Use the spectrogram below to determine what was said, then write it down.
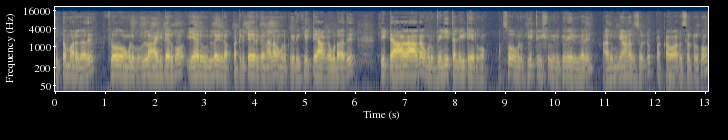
சுத்தமாக இருக்காது. ஃப்ளோ உங்களுக்கு உள்ளே ஆகிட்டே இருக்கும். ஏர் உள்ளே இதில் பட்டுக்கிட்டே இருக்கிறதுனால உங்களுக்கு இது ஹீட்டே ஆகக்கூடாது ஹீட்டே ஆக ஆக உங்களுக்கு வெளியே தள்ளிக்கிட்டே இருக்கும். ஸோ உங்களுக்கு ஹீட் இஷ்யூ இருக்கவே இருக்காது. அருமையான ரிசல்ட்டு பக்காவாக ரிசல்ட் இருக்கும்.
